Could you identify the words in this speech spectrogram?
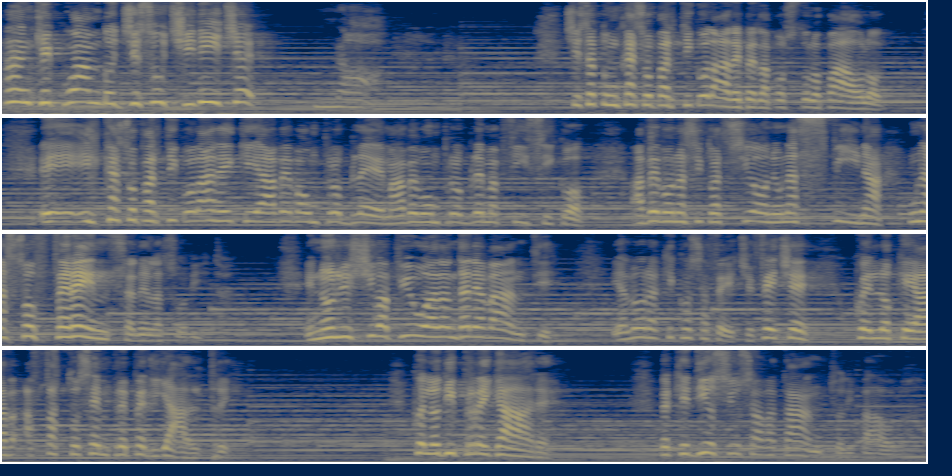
Anche quando Gesù ci dice no. C'è stato un caso particolare per l'Apostolo Paolo. E il caso particolare è che aveva un problema, aveva un problema fisico, aveva una situazione, una spina, una sofferenza nella sua vita e non riusciva più ad andare avanti. E allora che cosa fece? Fece quello che ha, fatto sempre per gli altri, quello di pregare, perché Dio si usava tanto di Paolo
